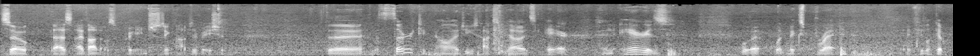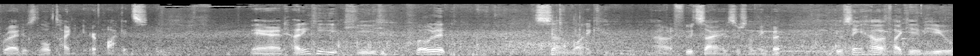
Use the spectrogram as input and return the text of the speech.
so that's I thought that was a pretty interesting observation. The, the third technology talks about is air, and air is what, what makes bread. If you look at bread, there's little tiny air pockets. And I think he, he quoted some like I don't know food science or something, but he was saying how if I give you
